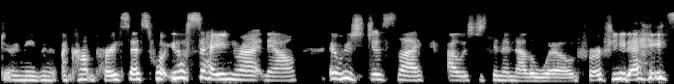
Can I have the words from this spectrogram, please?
don't even i can't process what you're saying right now. It was just like i was just in another world for a few days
